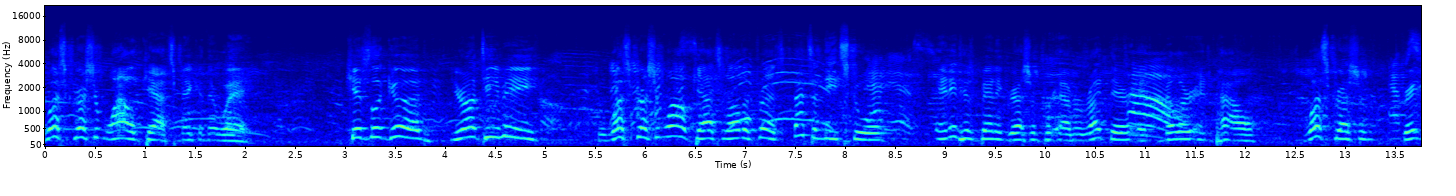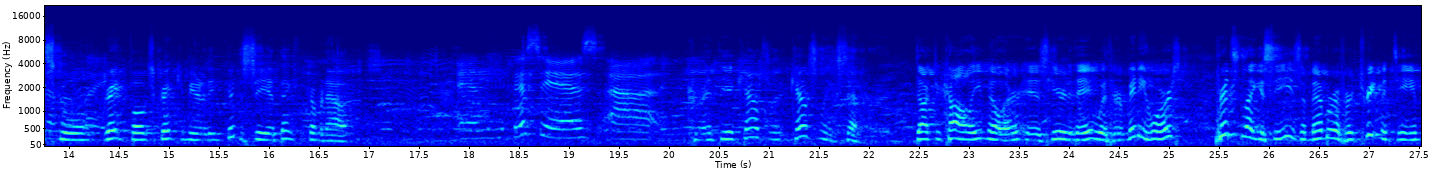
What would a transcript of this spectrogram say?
West Gresham Wildcats making their way. Kids look good. You're on TV. The West Gresham Wildcats and all their friends. That's a neat school. That is. And it has been in Gresham forever, right there at. Miller and Powell. West Gresham, great school, great folks, great community. Good to see you. Thanks for coming out. And this is uh, Corinthia Counseling, Counseling Center. Dr. Collie Miller is here today with her mini horse. Prince Legacy is a member of her treatment team,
